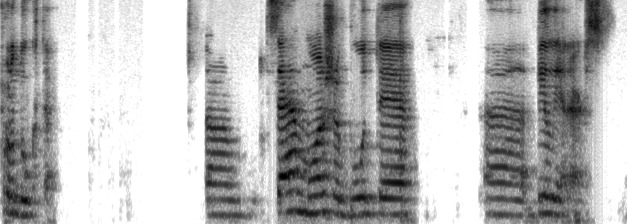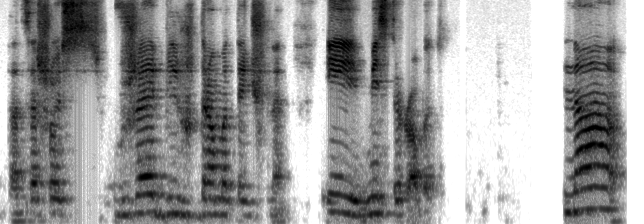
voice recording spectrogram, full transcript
продукти. Це може бути Billionaires, та це щось вже більш драматичне. І містер Робот. На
